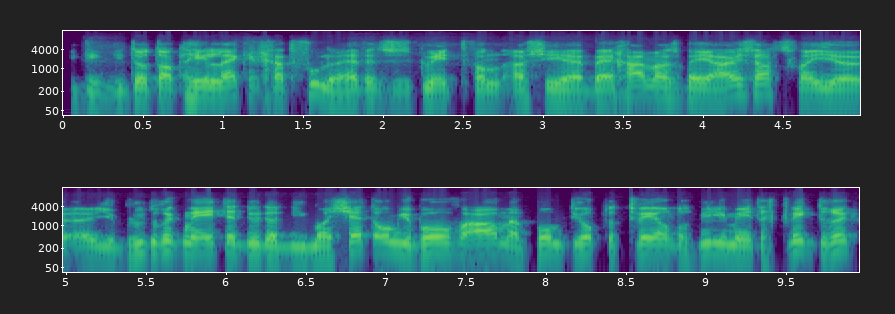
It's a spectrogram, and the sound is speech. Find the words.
Ik denk niet dat dat heel lekker gaat voelen. Hè? Dus ik weet van als je bij, ga maar eens bij je huisarts van je, eh, je bloeddruk meten. Doe dat die manchette om je bovenarm en pomp die op tot 200 mm kwikdruk.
